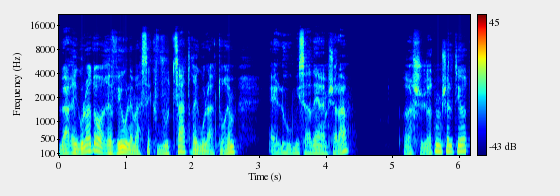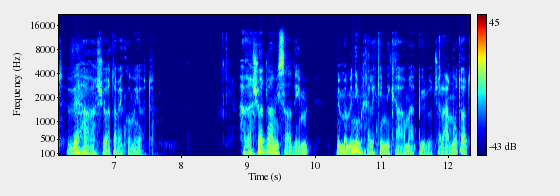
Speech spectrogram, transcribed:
והרגולטור הרביעי הוא למעשה קבוצת רגולטורים, אלו משרדי הממשלה, רשויות ממשלתיות והרשויות המקומיות. הרשויות והמשרדים מממנים חלק ניכר מהפעילות של העמותות.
